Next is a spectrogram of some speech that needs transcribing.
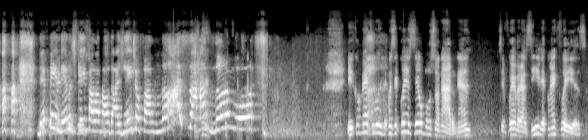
Dependendo é de quem fala mal da gente, eu falo, nossa, arrasamos! e como é que você, você conheceu o Bolsonaro, né? Você foi a Brasília, como é que foi isso?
